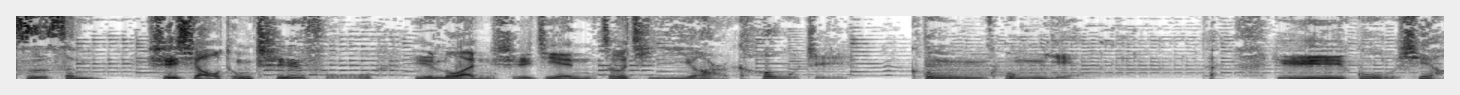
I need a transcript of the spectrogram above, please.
四僧使小童持斧，于乱石间择其一二扣之，空空也。于故笑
